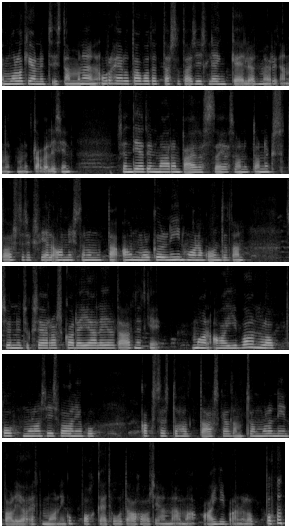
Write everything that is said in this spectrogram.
Ja mullakin on nyt siis tämmönen urheilutavoite tässä, tai siis lenkkeily, että mä yritän, että mä nyt kävelisin sen tietyn määrän päivässä ja se on nyt onneksi toistaiseksi vielä onnistunut, mutta on mulla kyllä niin huono kunto ton synnytyksen ja raskauden jäljiltä, että nytkin mä oon aivan loppu. Mulla on siis vaan joku 12 000 askelta, mutta se on mulle niin paljon, että mua niinku pohkeet huutaa hoosiannaa, mä oon aivan loppu.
